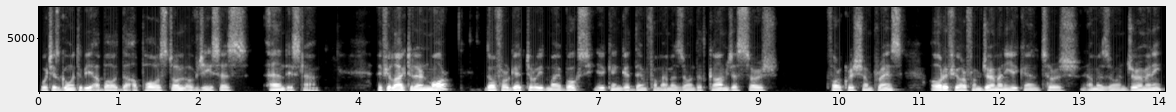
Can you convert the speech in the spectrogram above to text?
which is going to be about the apostle of Jesus and Islam. If you like to learn more don't forget to read my books. You can get them from amazon.com just search for Christian Prince. Or if you are from Germany you can search Amazon Germany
